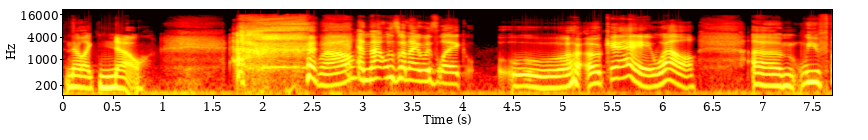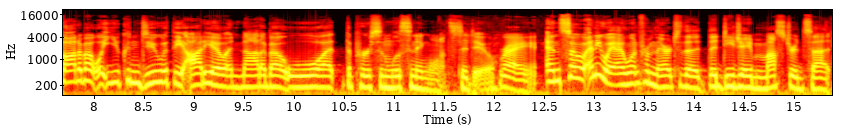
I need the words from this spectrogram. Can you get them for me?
And they're like, no. Well, And that was when I was like, ooh, okay, well, um, we've thought about what you can do with the audio and not about what the person listening wants to do. right. And so, anyway, I went from there to the, the DJ Mustard set.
